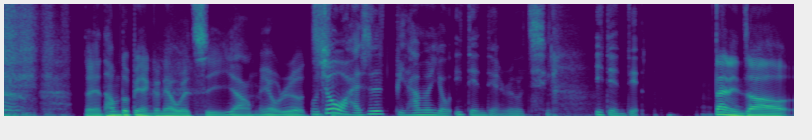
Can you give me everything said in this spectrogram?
对，他们都变得跟廖维慈一样没有热情。我觉得我还是比他们有一点点热情，一点点。但你知道，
